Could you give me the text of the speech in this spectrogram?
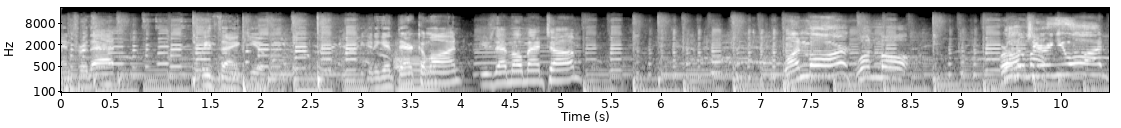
And for that, we thank you. You're gonna get there? Come oh. on. Use that momentum. One more. One more. We're all cheering más. you on.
